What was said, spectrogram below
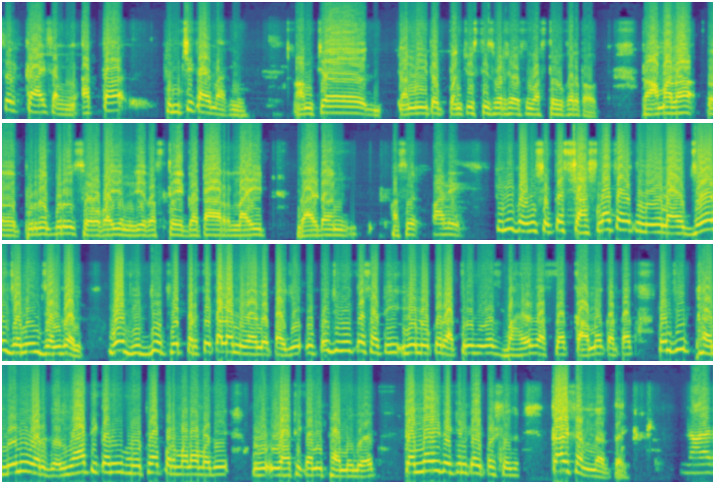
सर काय सांगणार आता तुमची काय मागणी? आमच्या आम्ही इथं पंचवीस तीस वर्षापासून वास्तव्य करत आहोत. तर आम्हाला पूर्णपूर्ण सेवा पाहिजे म्हणजे रस्ते गटार लाइट गार्डन असं. पाणी तुम्ही बघू शकता शासनाचा एक नियम आहे जल जमीन जंगल व विद्युत हे प्रत्येकाला मिळालं पाहिजे. उपजीविकेसाठी हे लोक रात्रदिवस बाहेर असतात कामं करतात. पण जी फॅमिली वर्ग या ठिकाणी मोठ्या प्रमाणामध्ये या ठिकाणी फॅमिली आहेत. त्यांनाही देखील काही प्रश्न. काय सांगणार ताई? नळात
